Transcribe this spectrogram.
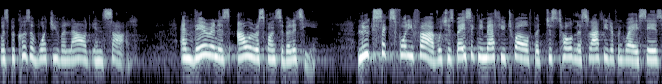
was because of what you've allowed inside. And therein is our responsibility. Luke 6:45, which is basically Matthew 12 but just told in a slightly different way, says,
